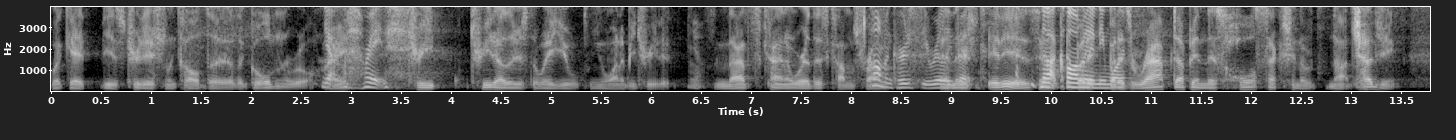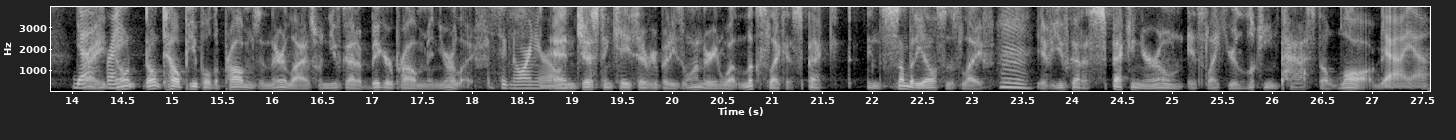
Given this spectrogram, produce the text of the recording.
what get is traditionally called the the golden rule Yeah, right right. treat treat others the way you, you want to be treated. Yeah. And that's kind of where this comes from. Common courtesy, really, it is not and- common but it- anymore. But it's wrapped up in this whole section of not judging. Yeah, right? right. Don't don't tell people the problems in their lives when you've got a bigger problem in your life. Just ignoring your own. And just in case everybody's wondering what looks like a speck in somebody else's life, Hmm. if you've got a speck in your own, it's like you're looking past a log yeah, yeah.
